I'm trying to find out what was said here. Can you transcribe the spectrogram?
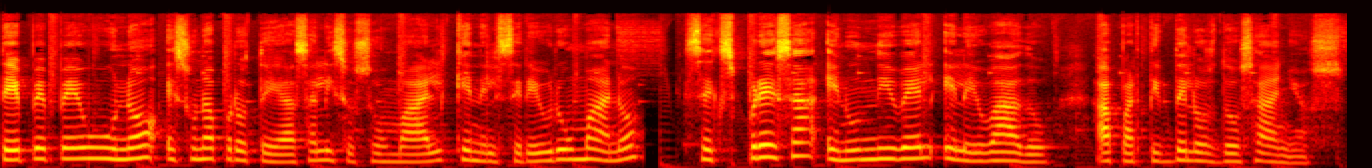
TPP1 es una proteasa lisosomal que en el cerebro humano se expresa en un nivel elevado a partir de los dos años.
